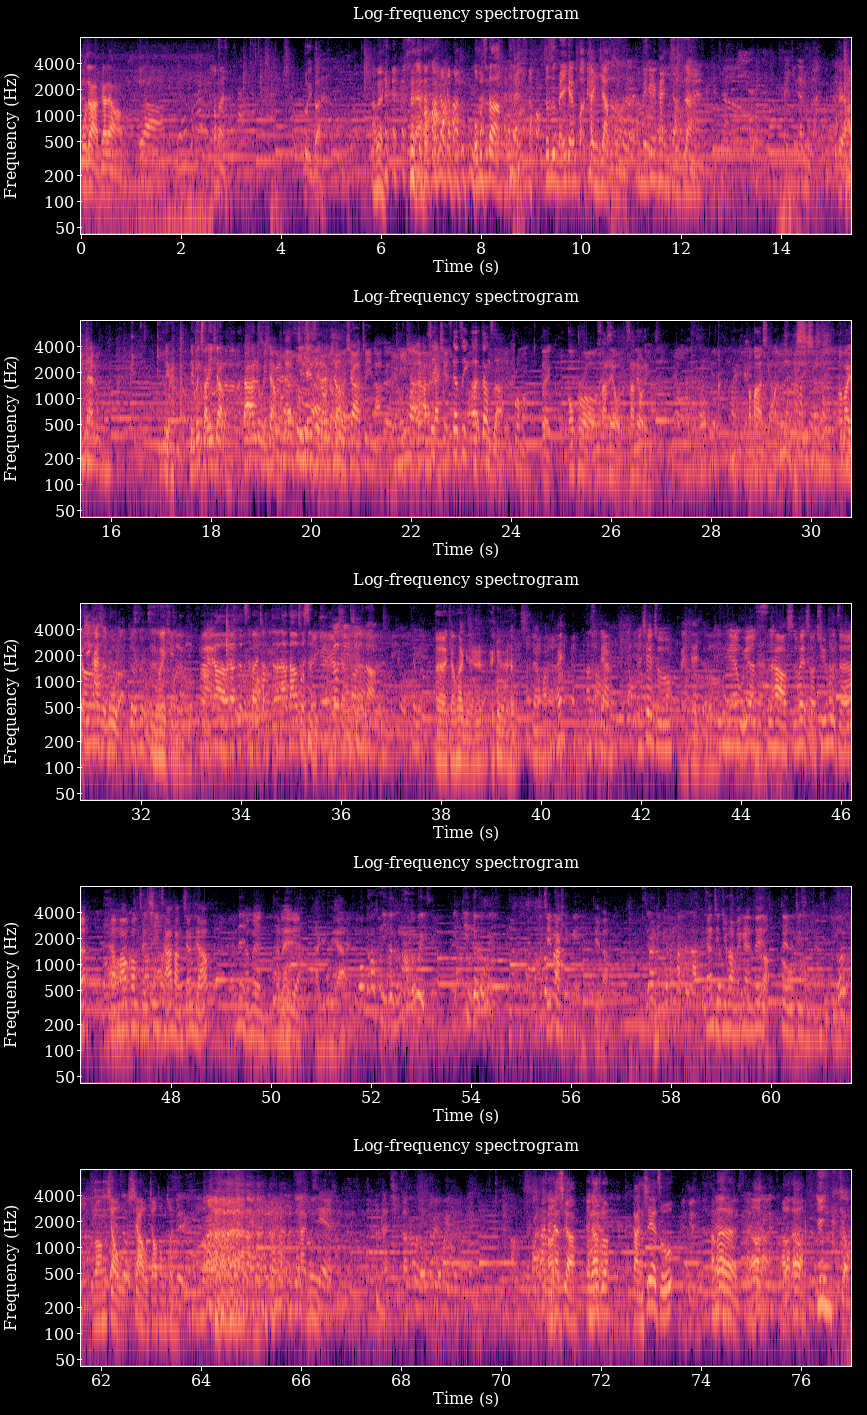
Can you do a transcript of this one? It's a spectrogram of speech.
木栅很漂亮哦。对啊。他们录一段。啊，对。要干嘛录？我不知道啊，不太知道。就是每一个人把看一下，不是吗？每个人看一下，是不是啊？已经在录了。对啊。已经在录了。你你们传一下吧，大家录一下吧。今天谁来录一下？自己拿着录一下，让他们感谢。要自己呃这样子啊？Pro 吗？对，GoPro 三六三六零。他妈的新玩具，他妈有已经开始录了，智慧型的。要要要自拍讲，他他要做视频。要新型的。呃，交换年。这样吗？哎，他是这样。感谢主。感谢主。今天五月二十四号，实惠所区负责，有猫空晨曦茶坊香条。阿门。阿门。阿利路亚。我告诉你一个很好的位置，一定都有位置。接棒。接棒。讲几句话，每个人对对着镜头讲几句。希望下午下午交通顺利。感谢。等下去啊！哎，你要说感谢主，阿门。好，好了，到了。英雄，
